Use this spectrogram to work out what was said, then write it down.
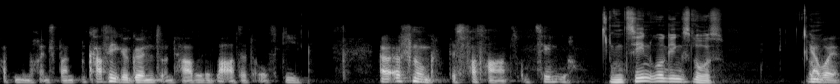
habe mir noch entspannten Kaffee gegönnt und habe gewartet auf die Eröffnung des Verfahrens um 10 Uhr. Um 10 Uhr ging es los. Jawohl.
